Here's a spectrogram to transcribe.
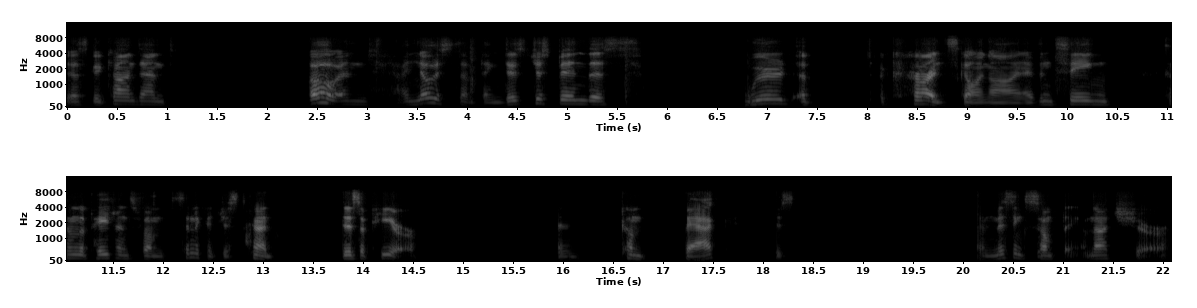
Just good content. Oh, and I noticed something. There's just been this weird uh, occurrence going on. I've been seeing some of the patrons from Sindicate just kind of disappear and come back. Just I'm missing something. I'm not sure.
